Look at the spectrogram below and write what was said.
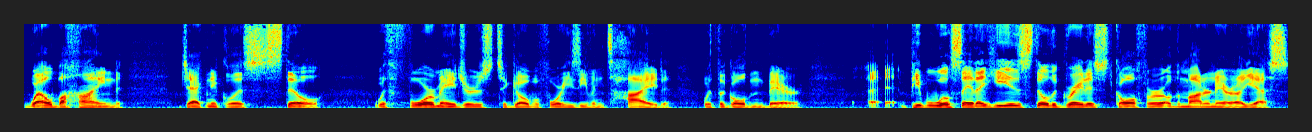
well behind Jack Nicklaus still, with four majors to go before he's even tied with the Golden Bear. Uh, people will say that he is still the greatest golfer of the modern era, yes,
